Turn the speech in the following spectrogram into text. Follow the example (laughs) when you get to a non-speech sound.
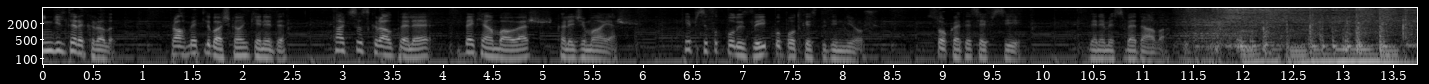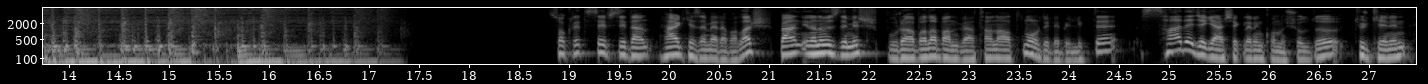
İngiltere Kralı, rahmetli Başkan Kennedy, taçsız Kral Pele, Beckenbauer, Kaleci Maier. Hepsi futbol izleyip bu podcast'i dinliyor. Sokrates FC, denemesi bedava. Sokrates FC'den herkese merhabalar. Ben İnan Özdemir, Burak Balaban ve Atan Altınordu ile birlikte sadece gerçeklerin konuşulduğu Türkiye'nin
